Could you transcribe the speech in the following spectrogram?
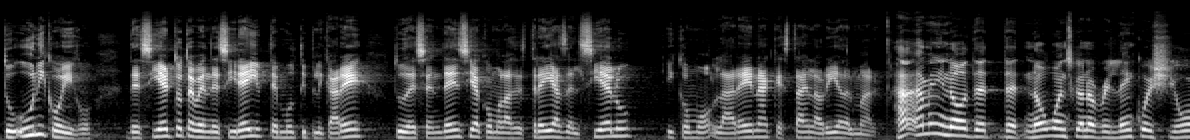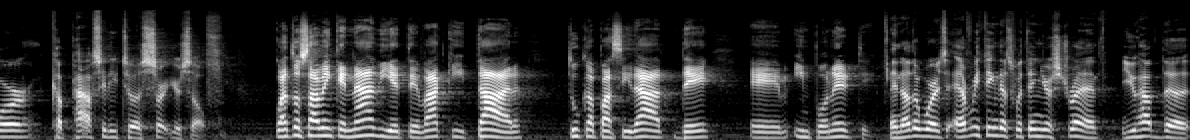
tu único hijo, de cierto te bendeciré y te multiplicaré tu descendencia como las estrellas del cielo y como la arena que está en la orilla del mar. How, how many know that, that no one's going to relinquish your capacity to assert yourself? ¿Cuántos saben que nadie te va a quitar tu capacidad de eh, imponerte? In other words, everything that's within your strength, you have the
